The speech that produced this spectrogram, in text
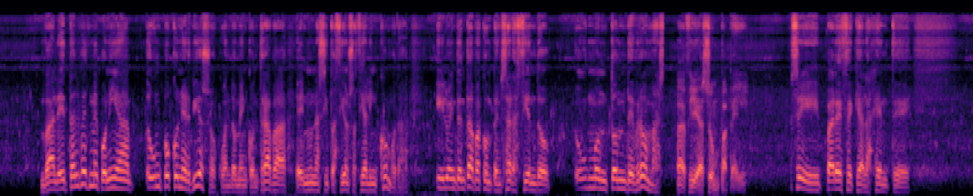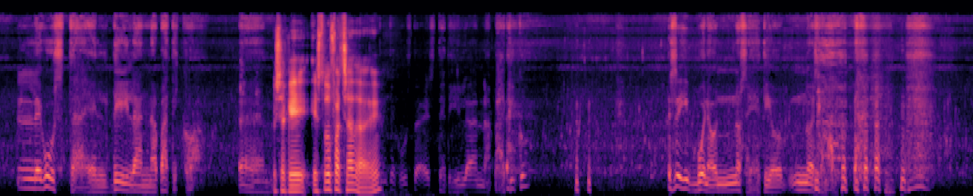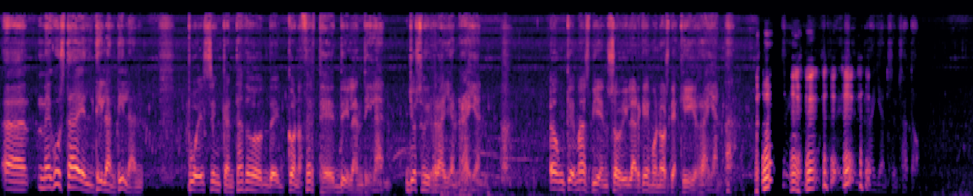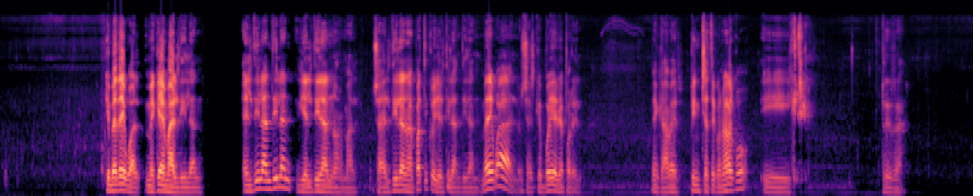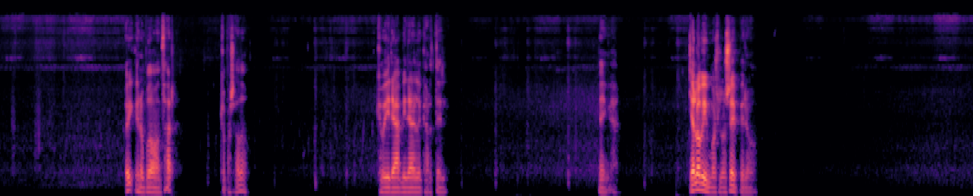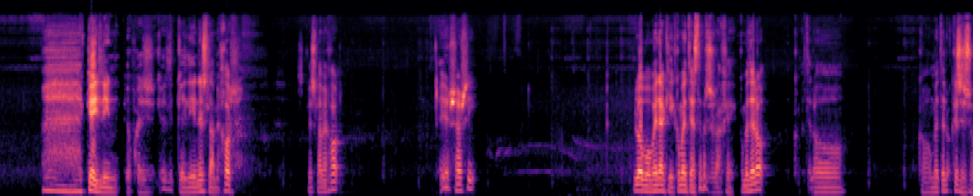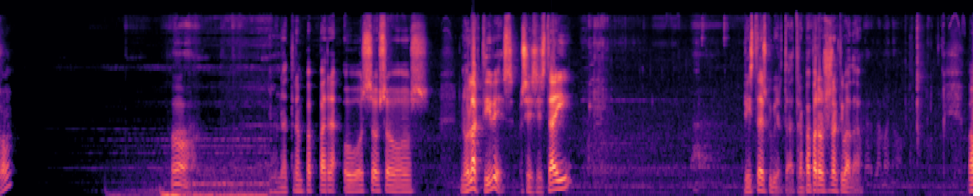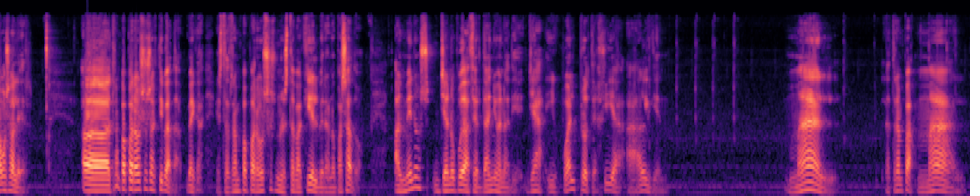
Vale, tal vez me ponía un poco nervioso cuando me encontraba en una situación social incómoda y lo intentaba compensar haciendo un montón de bromas. Hacías un papel. Sí, parece que a la gente le gusta el Dylan apático. Eh, O sea que es todo fachada, ¿eh? ¿Te gusta este Dylan apático? sí, bueno, no sé, tío, no está mal. Eh, me gusta el Dylan Dylan. Pues encantado de conocerte, Dylan Dylan. Yo soy Ryan Ryan. Aunque más bien soy larguémonos de aquí, Ryan. Sí, me gusta, es el Ryan sensato. Que me da igual, me queda mal el Dylan. El Dylan Dylan y el Dylan normal. O sea, el Dylan apático y el Dylan Dylan. Me da igual, o sea, es que voy a ir a por él. Venga, a ver, pínchate con algo y... Rira. Uy, que no puedo avanzar. ¿Qué ha pasado? Que voy a ir a mirar el cartel. Venga. Ya lo vimos, lo sé, pero... Ah, Caitlyn. Que Pues Caitlyn es la mejor. Es que es la mejor. Eso sí. Lobo, ven aquí, cómete a este personaje. Cómetelo. Cómetelo. Cómetelo. ¿Qué es eso? Oh, Una trampa para osos. No la actives. O sea, si está ahí. Pista descubierta. Trampa para osos activada. Vamos a leer. Ah, trampa para osos activada. Venga, esta trampa para osos no estaba aquí el verano pasado. Al menos ya no puede hacer daño a nadie. Ya, igual protegía a alguien. Mal. La trampa, mal.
